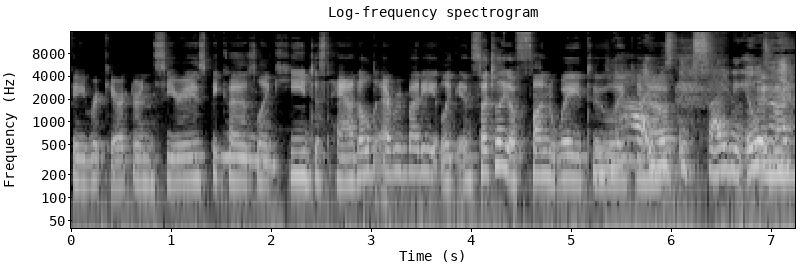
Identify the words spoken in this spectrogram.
favorite character in the series because Mm. like he just handled everybody like in such like a fun way too. like yeah, you it was exciting. It wasn't like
